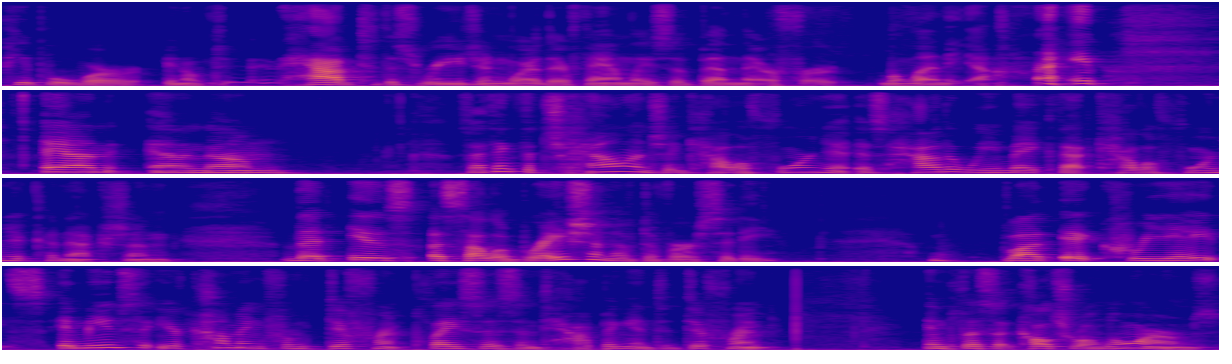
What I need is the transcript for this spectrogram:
people were, you know, had to this region where their families have been there for millennia, right? And and um, so I think the challenge in California is how do we make that California connection that is a celebration of diversity, but it creates it means that you're coming from different places and tapping into different implicit cultural norms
